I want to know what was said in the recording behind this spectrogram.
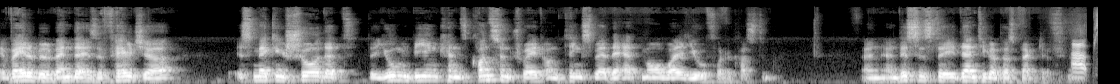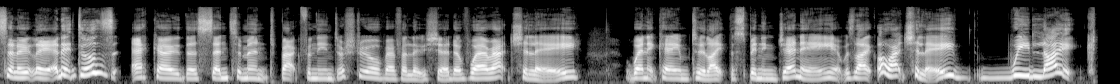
available when there is a failure is making sure that the human being can concentrate on things where they add more value for the customer. And, and this is the identical perspective. Absolutely. And it does echo the sentiment back from the Industrial Revolution of where actually, when it came to like the spinning jenny, it was like, oh, actually, we like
